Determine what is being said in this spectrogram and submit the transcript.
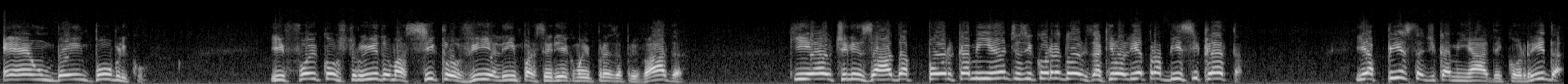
é um bem público. E foi construída uma ciclovia ali em parceria com uma empresa privada que é utilizada por caminhantes e corredores. Aquilo ali é para bicicleta. E a pista de caminhada e corrida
